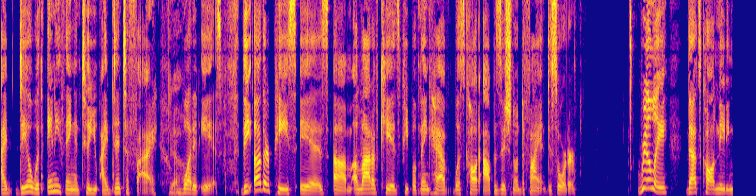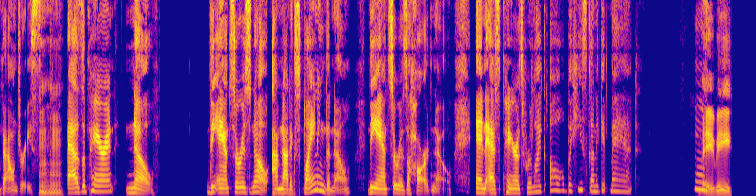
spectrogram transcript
I deal with anything until you identify Yeah. what it is. The other piece is um, a lot of kids people think have what's called oppositional defiant disorder. Really, that's called needing boundaries. Mm-hmm. As a parent, no. The answer is no. I'm not mm-hmm. explaining the no. The answer is a hard no. And as parents, we're like, oh, but he's going to get mad. Hmm. Maybe.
